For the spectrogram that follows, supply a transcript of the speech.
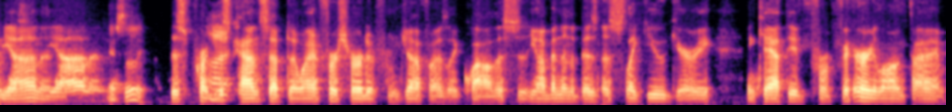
be on. And, absolutely. This part, uh, this concept, when I first heard it from Jeff, I was like, "Wow, this is." You know, I've been in the business like you, Gary, and Kathy for a very long time.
